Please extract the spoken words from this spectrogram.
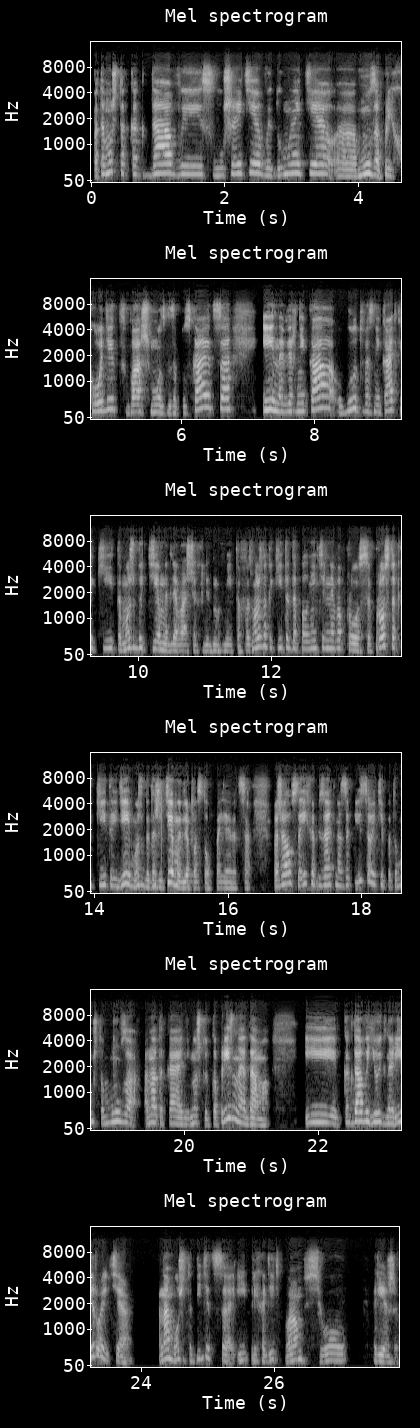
Потому что когда вы слушаете, вы думаете, э, муза приходит, ваш мозг запускается, и наверняка будут возникать какие-то, может быть, темы для ваших лид-магнитов, возможно, какие-то дополнительные вопросы, просто какие-то идеи, может быть, даже темы для постов появятся. Пожалуйста, их обязательно записывайте, потому что муза, она такая немножко капризная дама, и когда вы ее игнорируете, она может обидеться и приходить к вам все реже.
